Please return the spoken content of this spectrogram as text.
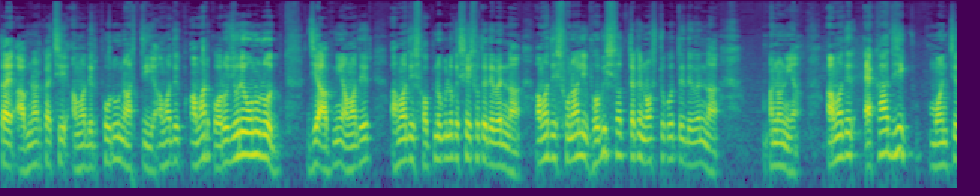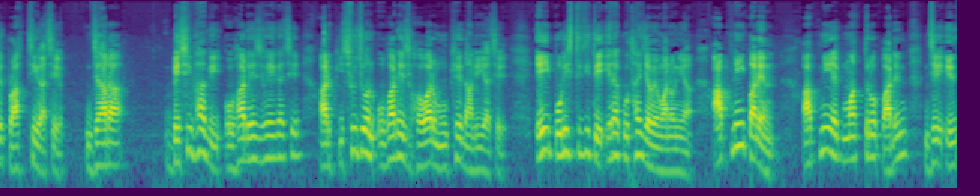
তাই আপনার কাছে আমাদের করুণ আর্তি আমাদের আমার করজোরে অনুরোধ যে আপনি আমাদের আমাদের স্বপ্নগুলোকে শেষ হতে দেবেন না আমাদের সোনালী ভবিষ্যৎটাকে নষ্ট করতে দেবেন না। মাননীয়া আমাদের একাধিক মঞ্চের প্রার্থী আছে যারা বেশিরভাগই ওভারএজ হয়ে গেছে আর কিছুজন ওভারএজ হওয়ার মুখে দাঁড়িয়ে আছে। এই পরিস্থিতিতে এরা কোথায় যাবে, মাননীয়া? আপনিই পারেন। আপনি একমাত্র পারেন যে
